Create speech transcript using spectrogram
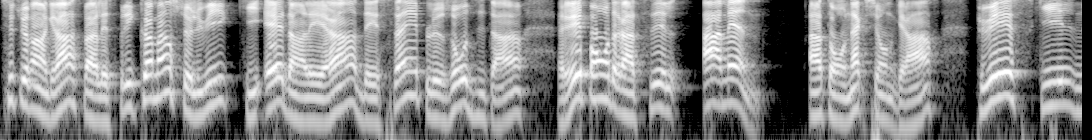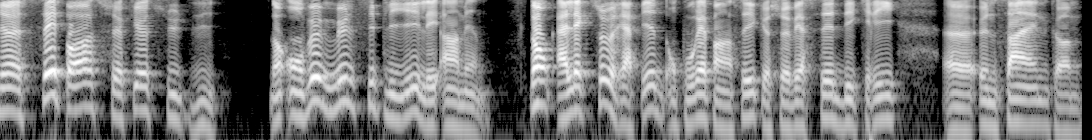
si tu rends grâce par l'esprit, comment celui qui est dans les rangs des simples auditeurs répondra-t-il Amen à ton action de grâce, puisqu'il ne sait pas ce que tu dis? Donc, on veut multiplier les Amen. Donc, à lecture rapide, on pourrait penser que ce verset décrit euh, une scène comme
